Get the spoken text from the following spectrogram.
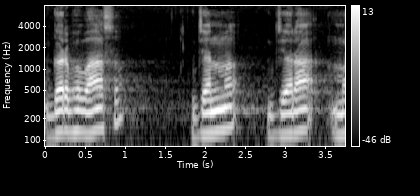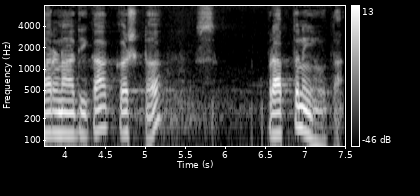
गर्भवास, जन्म, जरा, मरणादि का कष्ट प्राप्त नहीं होता।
